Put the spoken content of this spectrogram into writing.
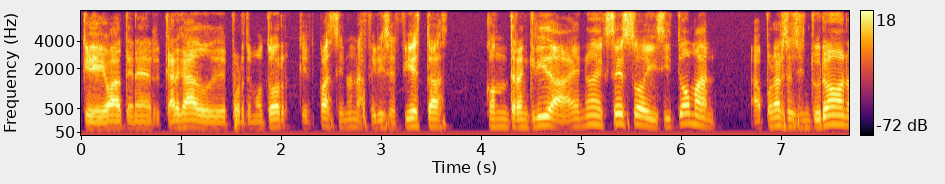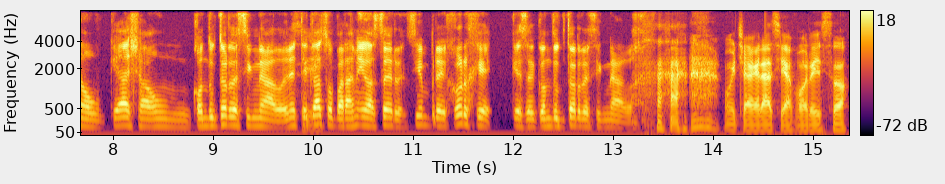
que va a tener cargado de deporte motor, que pasen unas felices fiestas con tranquilidad, ¿eh? no exceso y si toman a ponerse el cinturón o que haya un conductor designado. En este caso para mí va a ser siempre Jorge, que es el conductor designado. Muchas gracias por eso.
